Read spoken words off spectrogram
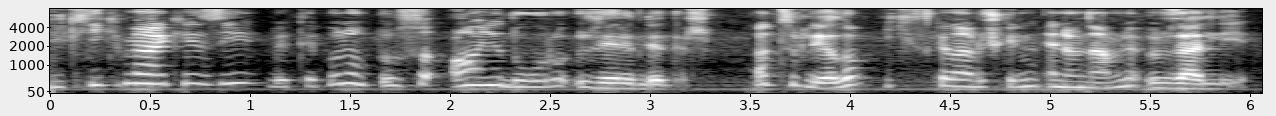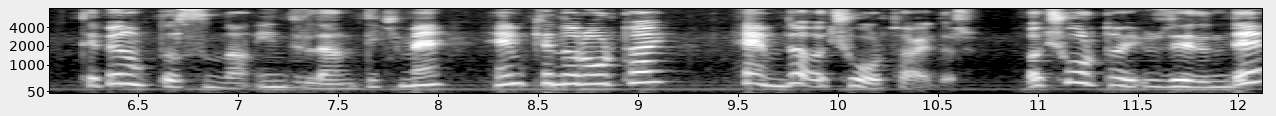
diklik merkezi ve tepe noktası aynı doğru üzerindedir. Hatırlayalım ikizkenar üçgenin en önemli özelliği. Tepe noktasından indirilen dikme hem kenar ortay hem de açı ortaydır. Açı ortay üzerinde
